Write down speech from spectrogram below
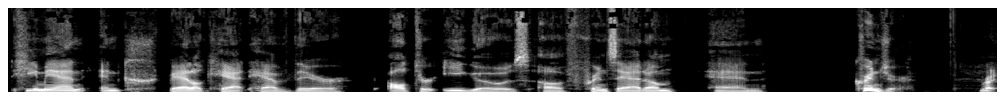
He Man and Battle Cat have their alter egos of Prince Adam and Cringer. Right.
